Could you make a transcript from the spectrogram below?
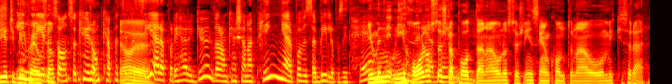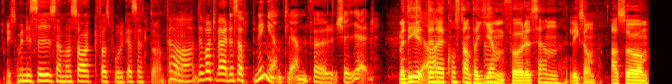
det är typ också. och sånt, så kan ju de kapitalisera på det. Herregud vad de kan tjäna pengar på att visa bilder på sitt hem Jo men ni, och ni har de största poddarna och de största Instagram-kontona och mycket sådär liksom. Men ni säger ju samma sak fast på olika sätt då antar jag. Ja, det har varit världens öppning egentligen för tjejer. Men det är den här konstanta jämförelsen liksom, alltså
